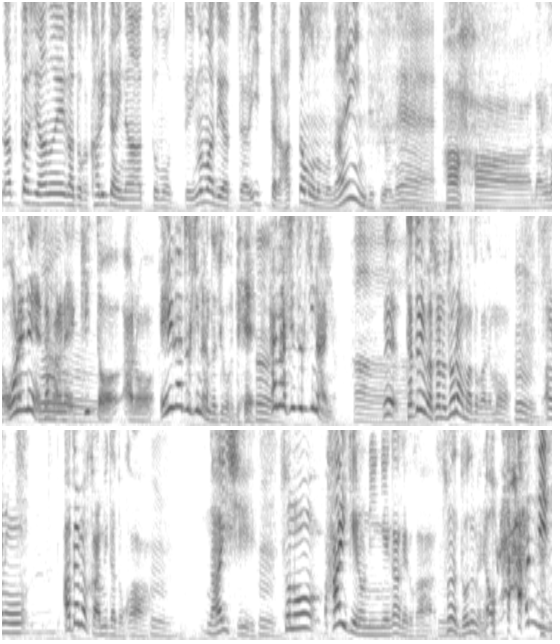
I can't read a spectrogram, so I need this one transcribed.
懐かしいあの映画とか借りたいなと思って今までやったら行ったらあったものもないんですよね。はあはあなるほど。俺ねだからねうんきっとあの映画好きなんと違ってうん。話好きなんよ。はあ。で例えばそのドラマとかでもうん。あの頭から見たとかうん。ないしうん。その背景の人間関係とかそんなのどうでもいいね。俺犯人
